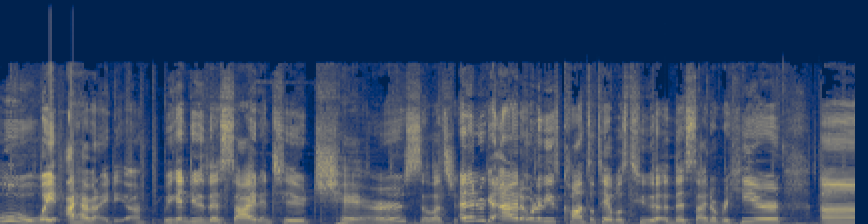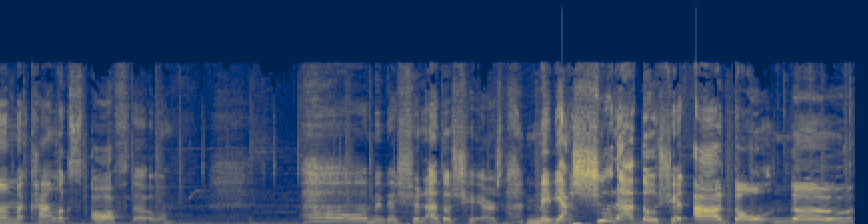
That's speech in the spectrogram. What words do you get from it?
ooh, wait, I have an idea. We can do this side into chairs. So let's just, and then we can add one of these console tables to this side over here. Um, kind of looks off though. Maybe I shouldn't add those chairs. Maybe I should add those chairs. I don't know.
